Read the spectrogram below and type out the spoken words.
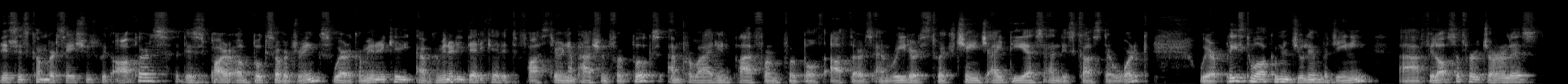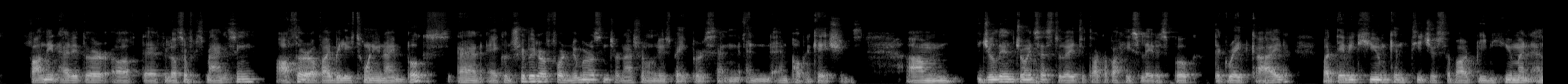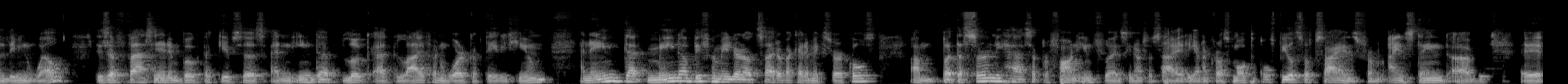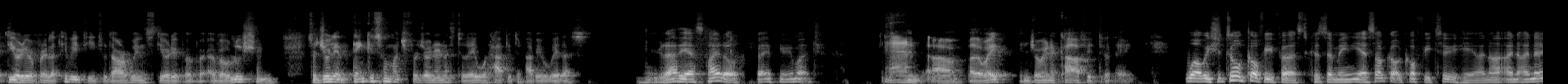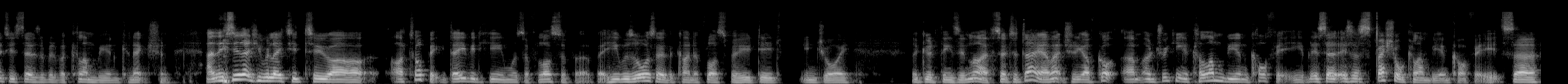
This is Conversations with Authors. This is part of Books Over Drinks. We're a community, a community dedicated to fostering a passion for books and providing a platform for both authors and readers to exchange ideas and discuss their work. We are pleased to welcome Julian Baggini, philosopher, journalist, founding editor of the Philosopher's Magazine, author of, I believe, 29 books, and a contributor for numerous international newspapers and, and, and publications. Um, Julian joins us today to talk about his latest book, The Great Guide, what David Hume can teach us about being human and living well. This is a fascinating book that gives us an in-depth look at the life and work of David Hume, a name that may not be familiar outside of academic circles, um, but that certainly has a profound influence in our society and across multiple fields of science, from Einstein's uh, theory of relativity to Darwin's theory of evolution. So, Julian, thank you so much for joining us today. We're happy to have you with us. Gracias, Jairo. Thank you very much. And uh, by the way, enjoying a coffee today. Well, we should talk coffee first because I mean, yes, I've got a coffee too here, and I, I noticed there was a bit of a Colombian connection, and this is actually related to our our topic. David Hume was a philosopher, but he was also the kind of philosopher who did enjoy the good things in life. So today, I'm actually I've got um, I'm drinking a Colombian coffee. It's a it's a special Colombian coffee. It's uh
